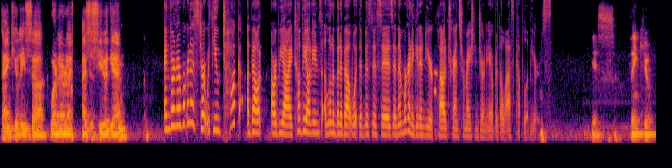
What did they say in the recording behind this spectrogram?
Thank you, Lisa. Werner, nice to see you again. And Werner, we're going to start with you. Talk about RBI, tell the audience a little bit about what the business is, and then we're going to get into your cloud transformation journey over the last couple of years. Yes, thank you.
